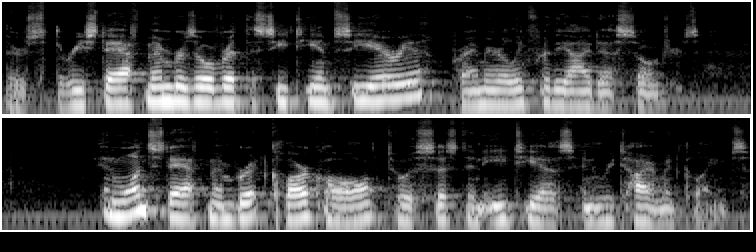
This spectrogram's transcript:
There's three staff members over at the CTMC area, primarily for the IDES soldiers, and one staff member at Clark Hall to assist in ETS and retirement claims.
